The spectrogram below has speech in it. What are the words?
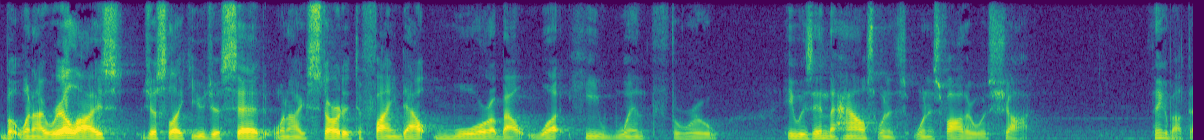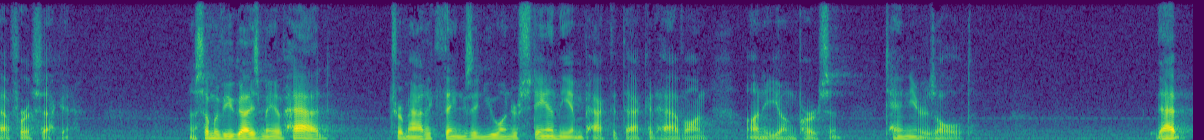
but when I realized, just like you just said, when I started to find out more about what he went through, he was in the house when his, when his father was shot. Think about that for a second. Now, some of you guys may have had traumatic things and you understand the impact that that could have on, on a young person, 10 years old. That,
